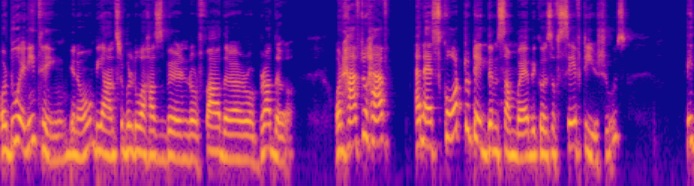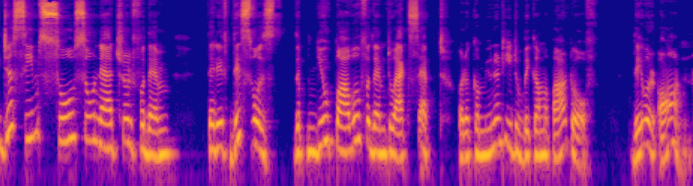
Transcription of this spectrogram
or do anything, you know, be answerable to a husband or father or brother, or have to have an escort to take them somewhere because of safety issues. It just seems so, so natural for them that if this was the new power for them to accept or a community to become a part of, they were on.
